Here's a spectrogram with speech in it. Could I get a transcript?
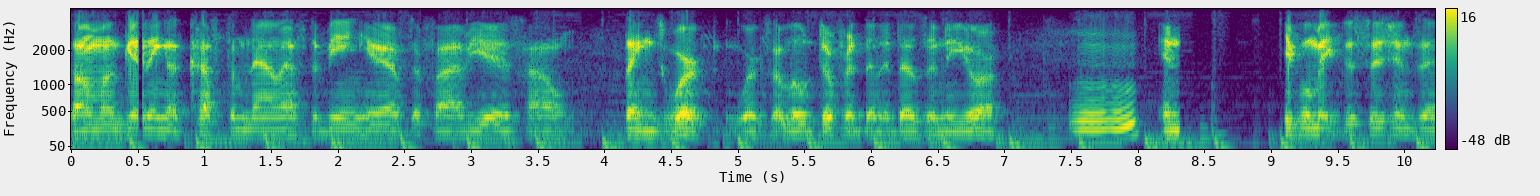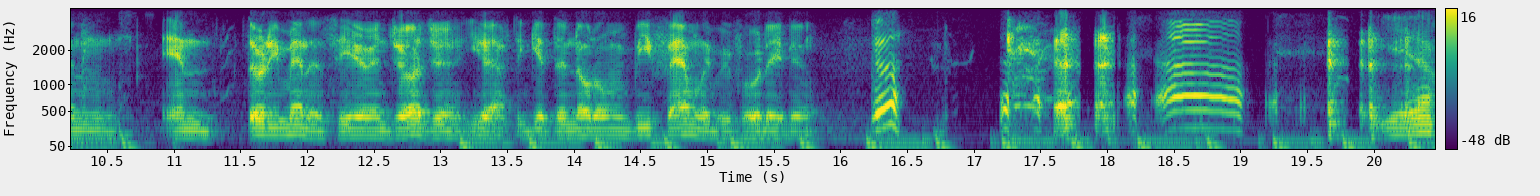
So I'm getting accustomed now after being here after five years how things work. It works a little different than it does in New York. Mm-hmm. And people make decisions in in 30 minutes here in Georgia. You have to get to know them and be family before they do. Yeah,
